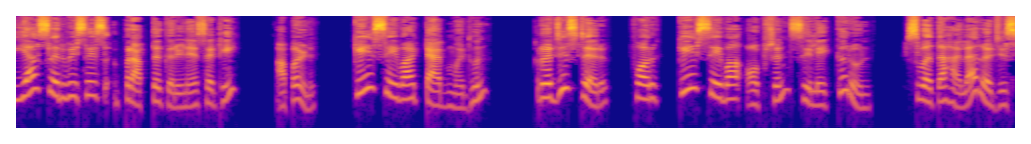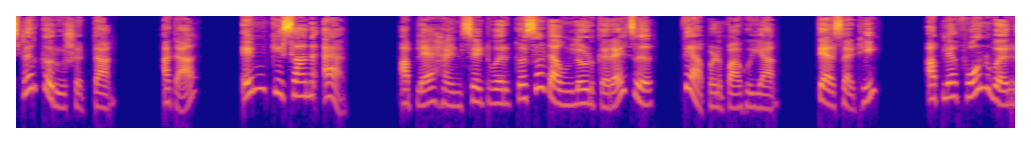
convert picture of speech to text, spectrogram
या सर्व्हिसेस प्राप्त करण्यासाठी आपण के सेवा टॅबमधून रजिस्टर फॉर के सेवा ऑप्शन सिलेक्ट करून स्वतःला रजिस्टर करू शकता. आता एम किसान ॲप आपल्या हँडसेटवर कसं डाउनलोड करायचं ते आपण पाहूया. त्यासाठी आपल्या फोनवर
